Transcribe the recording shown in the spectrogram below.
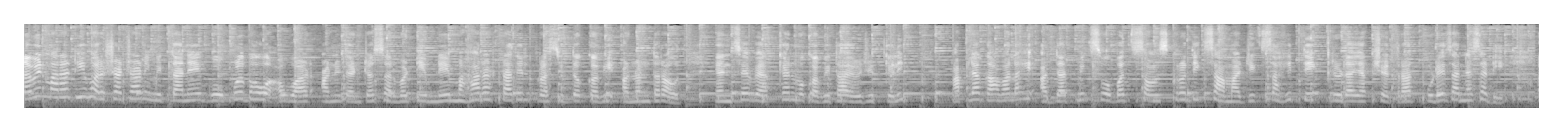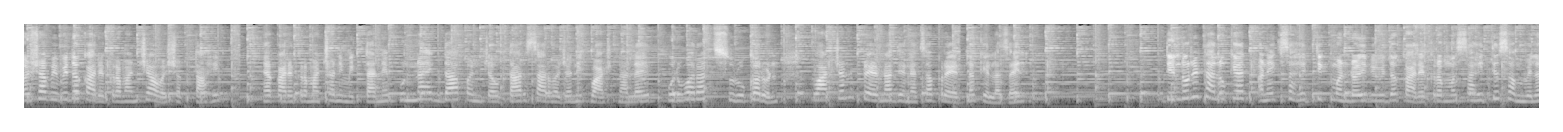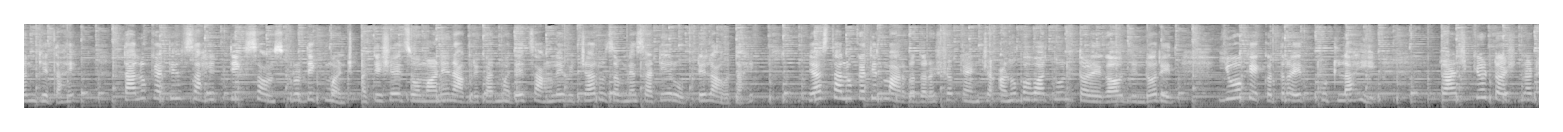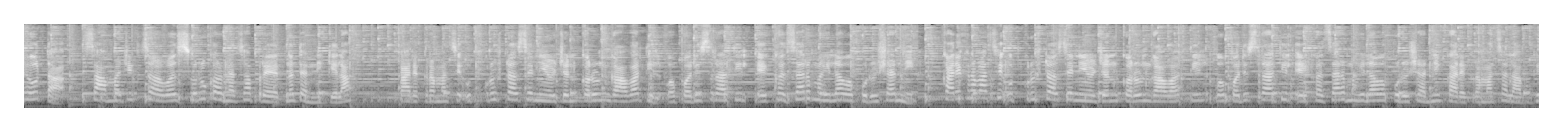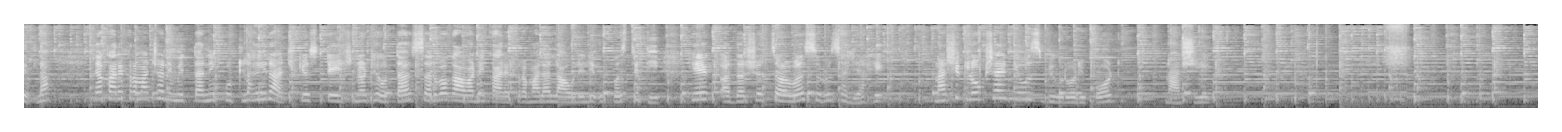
नवीन मराठी वर्षाच्या निमित्ताने गोकुळ भाऊ आव्हाड आणि त्यांच्या सर्व टीमने महाराष्ट्रातील प्रसिद्ध कवी अनंत राऊत यांचे व्याख्यान व कविता आयोजित केली. आपल्या गावालाही आध्यात्मिक सोबत सांस्कृतिक सामाजिक साहित्यिक क्रीडा या क्षेत्रात पुढे जाण्यासाठी अशा विविध कार्यक्रमांची आवश्यकता आहे. या कार्यक्रमाच्या निमित्ताने पुन्हा एकदा पंचवतार सार्वजनिक वाचनालय पूर्वरत सुरू करून वाचन प्रेरणा देण्याचा प्रयत्न केला जाईल. दिंडोरी तालुक्यात अनेक साहित्यिक मंडळी विविध कार्यक्रम व साहित्य संमेलन घेत आहे तालुक्यातील साहित्यिक सांस्कृतिक मंच अतिशय जोमाने नागरिकांमध्ये चांगले विचार रुजवण्यासाठी रोपटे लावत आहे. याच तालुक्यातील मार्गदर्शक यांच्या अनुभवातून तळेगाव दिंडोरीत युवक एकत्र येत कुठलाही राजकीय टच न ठेवता सामाजिक चळवळ सुरू करण्याचा प्रयत्न त्यांनी केला. कार्यक्रमाचे उत्कृष्ट असे नियोजन करून गावातील व परिसरातील एक हजार महिला व पुरुषांनी कार्यक्रमाचे उत्कृष्ट असे नियोजन करून गावातील व परिसरातील एक हजार महिला व पुरुषांनी कार्यक्रमाचा लाभ घेतला. या कार्यक्रमाच्या निमित्ताने कुठलाही राजकीय स्टेज न ठेवता सर्व गावाने कार्यक्रमाला लावलेली उपस्थिती ही एक आदर्श चळवळ सुरू झाली आहे. नाशिक लोकशाही न्यूज ब्युरो रिपोर्ट नाशिक.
